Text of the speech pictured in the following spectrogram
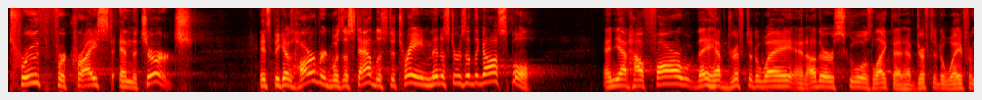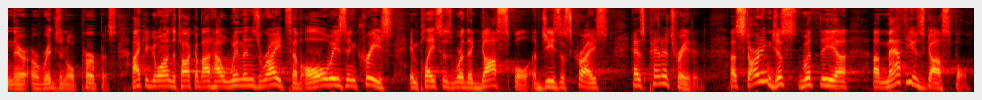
Truth for Christ and the church. It's because Harvard was established to train ministers of the gospel. And yet, how far they have drifted away, and other schools like that have drifted away from their original purpose. I could go on to talk about how women's rights have always increased in places where the gospel of Jesus Christ has penetrated. Uh, starting just with the uh, uh, Matthew's gospel.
